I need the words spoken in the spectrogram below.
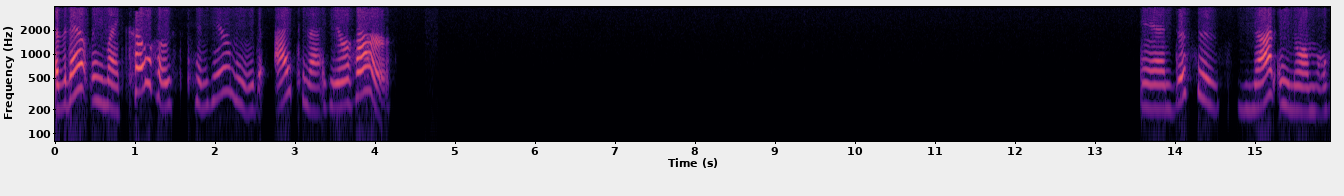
Evidently, my co-host can hear me, but I cannot hear her. And this is not a normal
